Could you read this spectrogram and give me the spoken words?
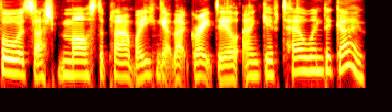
forward slash master plan where you can get that great deal and give Tailwind a go.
